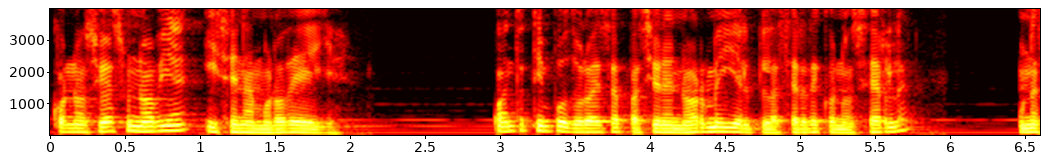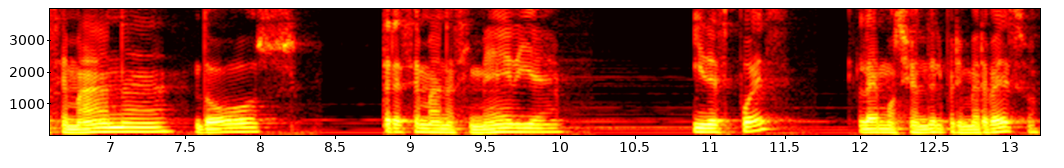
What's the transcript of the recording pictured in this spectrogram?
Conoció a su novia y se enamoró de ella. ¿Cuánto tiempo duró esa pasión enorme y el placer de conocerla? ¿Una semana? ¿Dos? ¿Tres semanas y media? Y después, la emoción del primer beso.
